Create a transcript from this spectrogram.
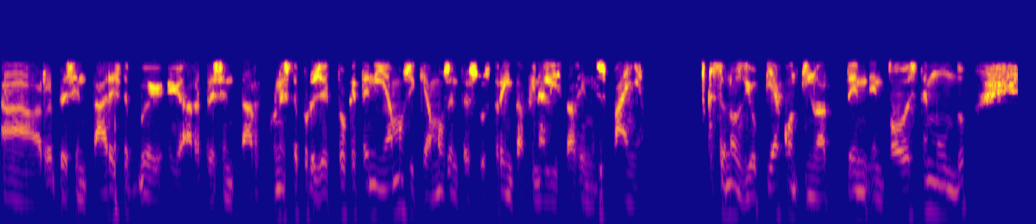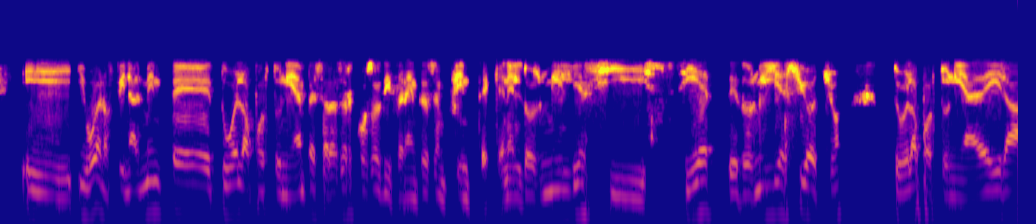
a representar este eh, a representar con este proyecto que teníamos y quedamos entre estos 30 finalistas en España. Esto nos dio pie a continuar en, en todo este mundo y, y, bueno, finalmente tuve la oportunidad de empezar a hacer cosas diferentes en FinTech. En el 2017, 2018, tuve la oportunidad de ir a,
